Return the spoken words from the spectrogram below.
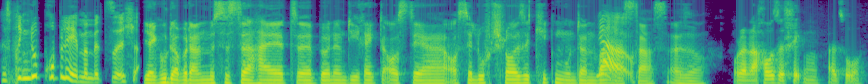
Das bringt nur Probleme mit sich. Ja gut, aber dann müsstest du halt äh, Burnham direkt aus der aus der Luftschleuse kicken und dann Ja. war es das. Also Oder nach Hause schicken, also.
